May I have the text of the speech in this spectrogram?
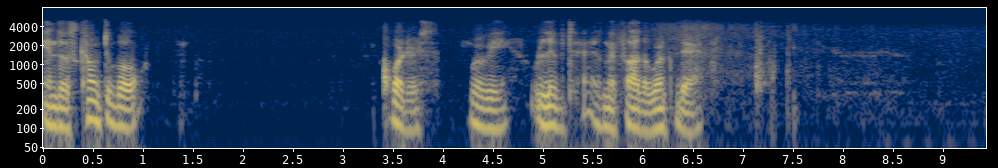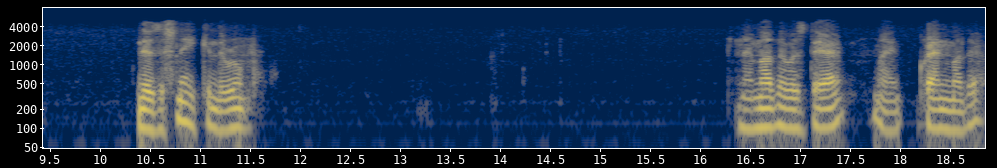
in those comfortable quarters where we lived as my father worked there, there's a snake in the room. My mother was there, my grandmother,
